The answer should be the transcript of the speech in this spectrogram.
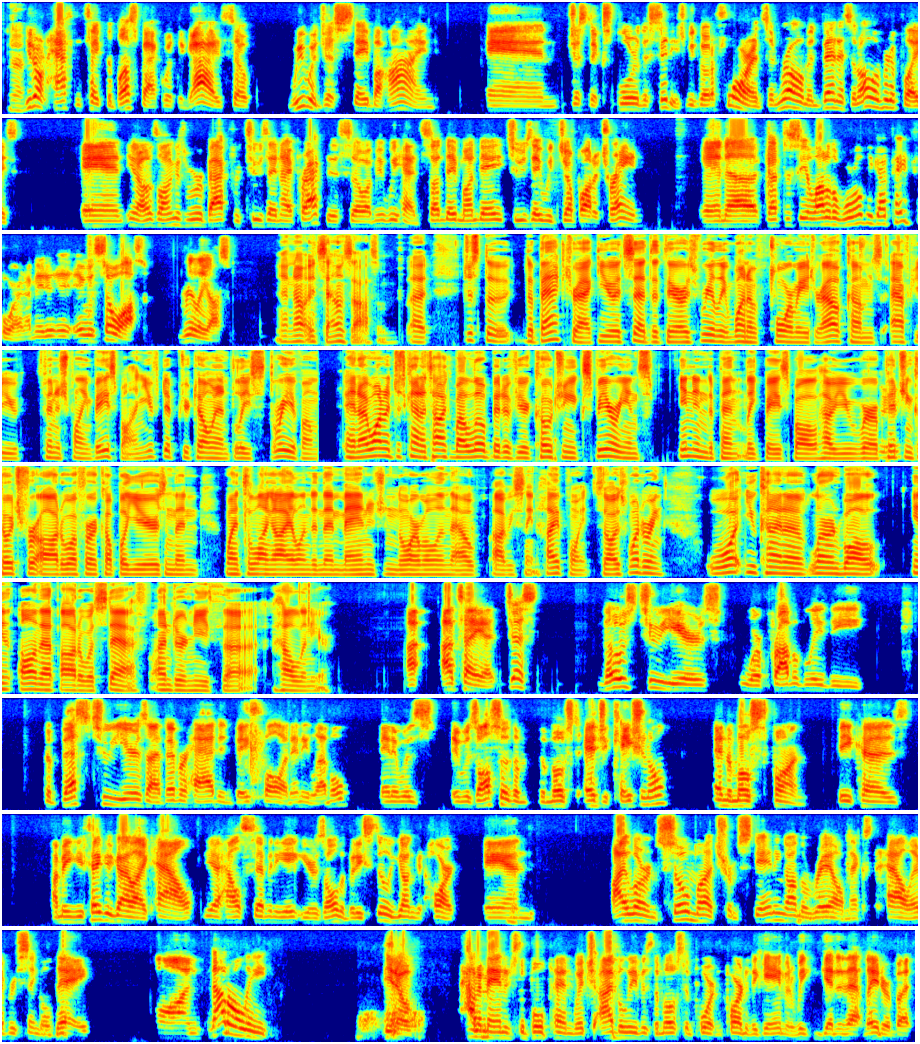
yeah. you don't have to take the bus back with the guys. So we would just stay behind and just explore the cities. We'd go to Florence and Rome and Venice and all over the place. And, you know, as long as we were back for Tuesday night practice. So, I mean, we had Sunday, Monday, Tuesday, we'd jump on a train and, uh, got to see a lot of the world and got paid for it. I mean, it, it was so awesome. Really awesome. Yeah, no, it sounds awesome. But just the the backtrack, you had said that there is really one of four major outcomes after you finish playing baseball, and you've dipped your toe in at least three of them. And I want to just kind of talk about a little bit of your coaching experience in independent league baseball. How you were a mm-hmm. pitching coach for Ottawa for a couple of years, and then went to Long Island, and then managed in Normal, and now obviously in High Point. So I was wondering what you kind of learned while in on that Ottawa staff underneath uh, Hal Lanier. I'll tell you, just those two years were probably the the best two years I've ever had in baseball at any level, and it was it was also the the most educational and the most fun because I mean, you take a guy like Hal, yeah, Hal's 78 years old, but he's still young at heart, and I learned so much from standing on the rail next to Hal every single day on not only you know how to manage the bullpen, which I believe is the most important part of the game, and we can get into that later, but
